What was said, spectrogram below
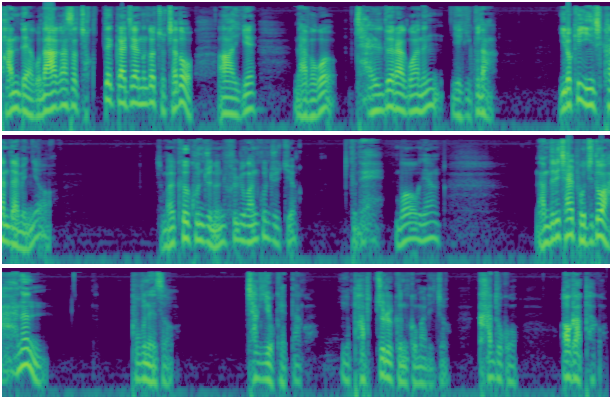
반대하고 나아가서 적대까지 하는 것조차도 아 이게 나보고 잘 되라고 하는 얘기구나 이렇게 인식한다면요 정말 그 군주는 훌륭한 군주지요. 근데 뭐 그냥 남들이 잘 보지도 않은 부분에서 자기 욕했다고 밥줄을 끊고 말이죠 가두고 억압하고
